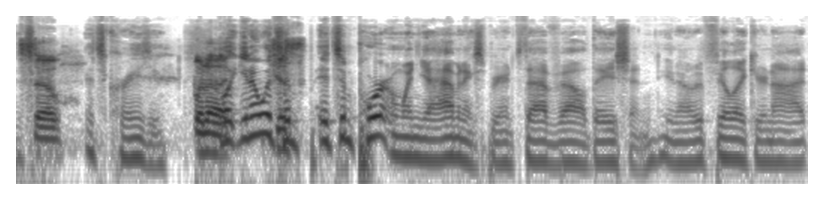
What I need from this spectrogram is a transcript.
so, It's crazy. but uh, well, you know, it's just- it's important when you have an experience to have validation. You know, to feel like you're not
